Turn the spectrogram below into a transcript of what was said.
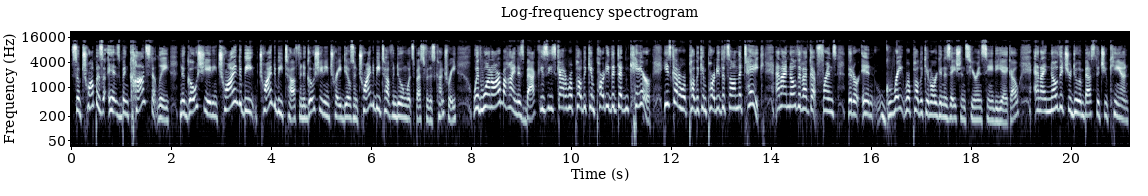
So Trump has, been constantly negotiating, trying to be trying to be tough and negotiating trade deals and trying to be tough and doing what's best for this country with one arm behind his back because he's got a Republican Party that doesn't care. He's got a Republican Party that's on the take. And I know that I've got friends that are in great Republican organizations here in San Diego. And I know that you're doing best that you can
